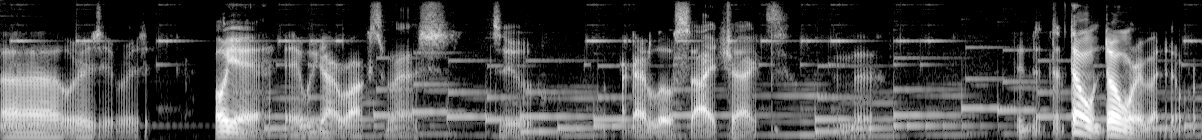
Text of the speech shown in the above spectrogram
Uh, where is it? Where is it? Oh yeah, yeah, we got Rock Smash too. I got a little sidetracked. The... Don't don't worry about it. Don't worry.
